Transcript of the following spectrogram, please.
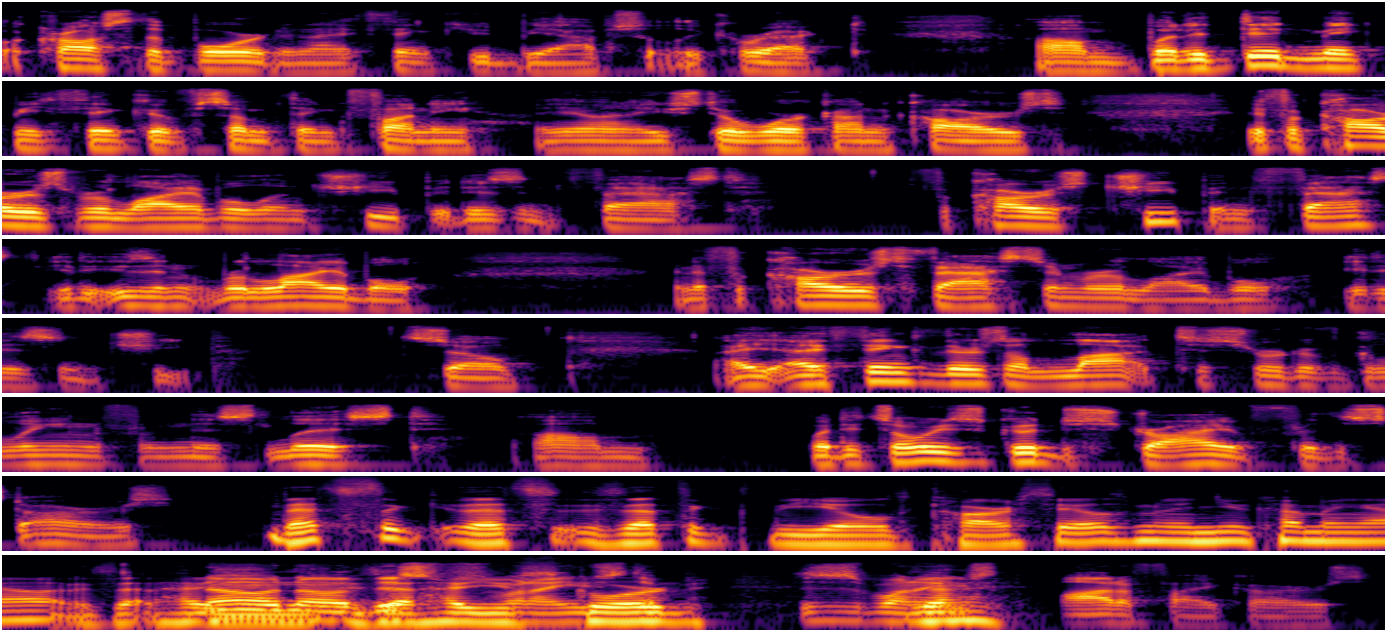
across the board, and I think you'd be absolutely correct. Um, but it did make me think of something funny. You know, I used to work on cars. If a car is reliable and cheap, it isn't fast. If a car is cheap and fast, it isn't reliable. And if a car is fast and reliable, it isn't cheap. So I, I think there's a lot to sort of glean from this list. Um, but it's always good to strive for the stars. That's the that's is that the, the old car salesman in you coming out? Is that how no, you no, is this that how you used to- scored? This is when Is I used to modify cars.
